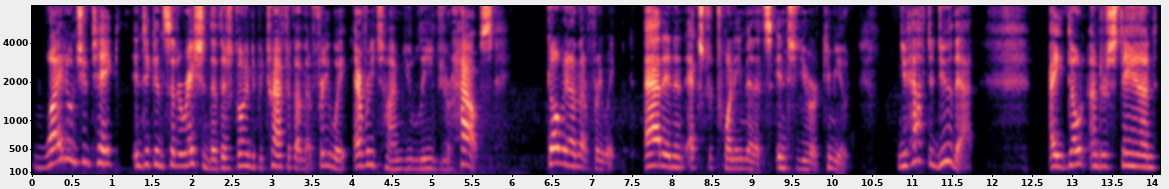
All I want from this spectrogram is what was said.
Why don't you take into consideration that there's going to be traffic on that freeway every time you leave your house? Going on that freeway, add in an extra 20 minutes into your commute. You have to do that. I don't understand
